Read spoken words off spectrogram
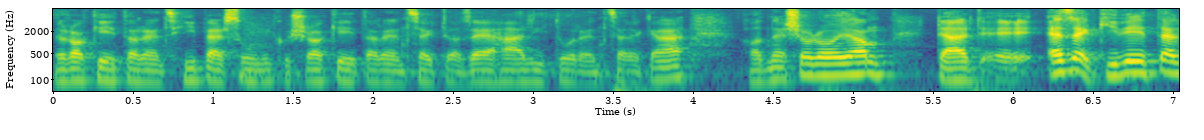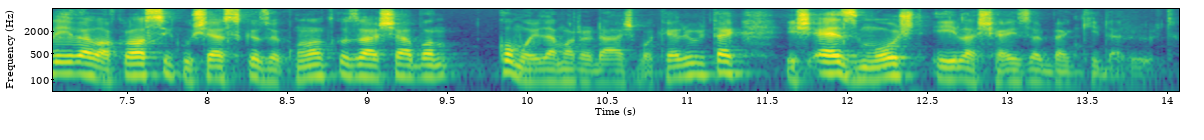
rakétarendszer, hiperszónikus rakétarendszerektől az elhárító rendszereken át, hadd ne soroljam. Tehát ezek kivételével a klasszikus eszközök vonatkozásában komoly lemaradásba kerültek, és ez most éles helyzetben kiderült.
